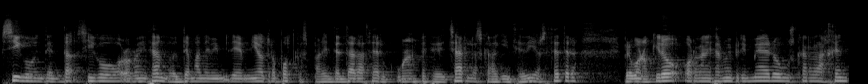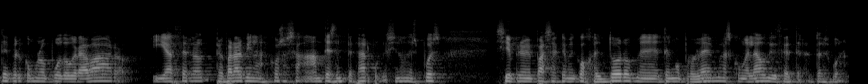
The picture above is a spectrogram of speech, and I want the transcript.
Sigo, intenta, sigo organizando el tema de mi, de mi, otro podcast para intentar hacer una especie de charlas cada 15 días, etcétera. Pero bueno, quiero organizarme primero, buscar a la gente, ver cómo lo puedo grabar y hacer, preparar bien las cosas antes de empezar, porque si no después siempre me pasa que me coge el toro, me tengo problemas con el audio, etcétera. Entonces, bueno,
